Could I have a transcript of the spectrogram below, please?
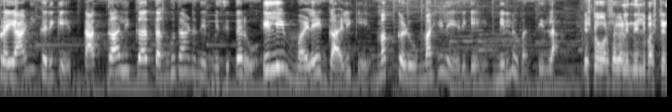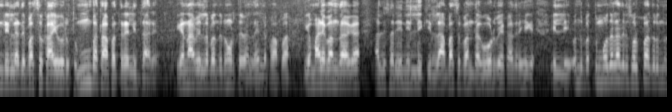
ಪ್ರಯಾಣಿಕರಿಗೆ ತಾತ್ಕಾಲಿಕ ತಂಗುದಾಣ ನಿರ್ಮಿಸಿದ್ದರೂ ಇಲ್ಲಿ ಮಳೆ ಗಾಳಿಗೆ ಮಕ್ಕಳು ಮಹಿಳೆಯರಿಗೆ ನಿಲ್ಲುವಂತಿಲ್ಲ ಎಷ್ಟೋ ವರ್ಷಗಳಿಂದ ಇಲ್ಲಿ ಬಸ್ ಸ್ಟ್ಯಾಂಡ್ ಇಲ್ಲದೆ ಬಸ್ಸು ಕಾಯುವವರು ತುಂಬ ತಾಪತ್ರೆಯಲ್ಲಿದ್ದಾರೆ ಈಗ ನಾವೆಲ್ಲ ಬಂದು ನೋಡ್ತೇವಲ್ಲ ಇಲ್ಲ ಪಾಪ ಈಗ ಮಳೆ ಬಂದಾಗ ಅಲ್ಲಿ ಸರಿ ನಿಲ್ಲಿಕ್ಕಿಲ್ಲ ಬಸ್ ಬಂದಾಗ ಓಡಬೇಕಾದ್ರೆ ಹೀಗೆ ಇಲ್ಲಿ ಒಂದು ಬತ್ತು ಮೊದಲಾದರೆ ಸ್ವಲ್ಪ ಅದರ ಒಂದು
